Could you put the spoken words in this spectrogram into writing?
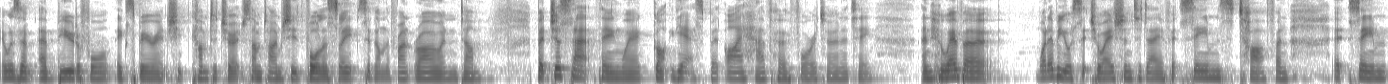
it was a, a, beautiful experience. She'd come to church. Sometimes she'd fall asleep, sit on the front row, and um, but just that thing where God, yes, but I have her for eternity. And whoever, whatever your situation today, if it seems tough and it seems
